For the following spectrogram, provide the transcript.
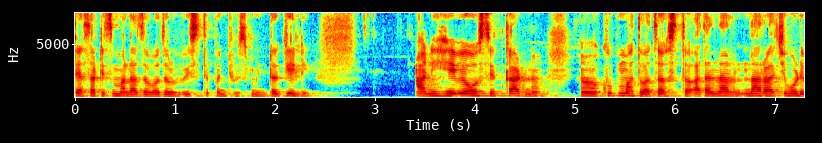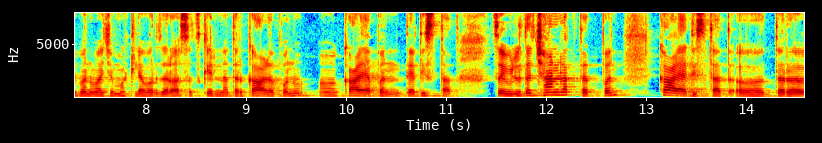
त्यासाठीच मला जवळजवळ वीस ते पंचवीस मिनटं गेली. आणि हे व्यवस्थित काढणं खूप महत्त्वाचं असतं. आता नार नारळाची वडी बनवायची म्हटल्यावर जर असंच केलं ना तर काळं पण काळ्या पण त्या दिसतात. चवीला तर छान लागतात पण काळ्या दिसतात. तर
